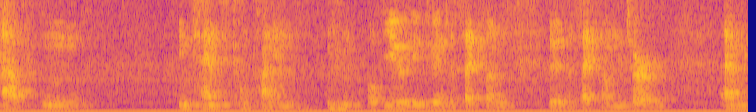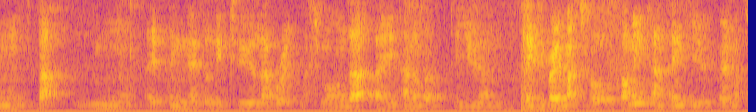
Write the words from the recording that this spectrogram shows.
an mm, intense companion of you during the second during the second term. Um, but mm, I think I don't need to elaborate much more on that. I hand over to you, and thank you very much for coming, and thank you very much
